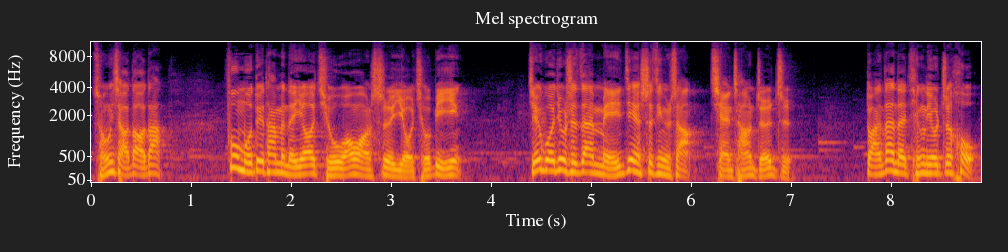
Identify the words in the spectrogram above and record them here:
从小到大，父母对他们的要求往往是有求必应，结果就是在每一件事情上浅尝辄止，短暂的停留之后，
